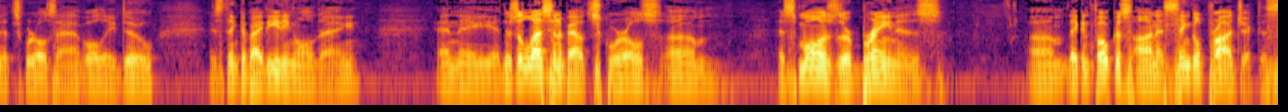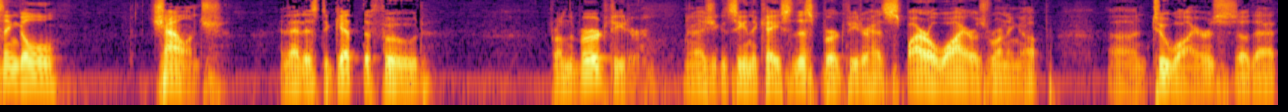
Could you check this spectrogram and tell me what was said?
that squirrels have. All they do is think about eating all day. And they, there's a lesson about squirrels. Um, as small as their brain is, um, they can focus on a single project, a single challenge, and that is to get the food from the bird feeder. And as you can see in the case of this bird feeder, has spiral wires running up, uh, two wires, so that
